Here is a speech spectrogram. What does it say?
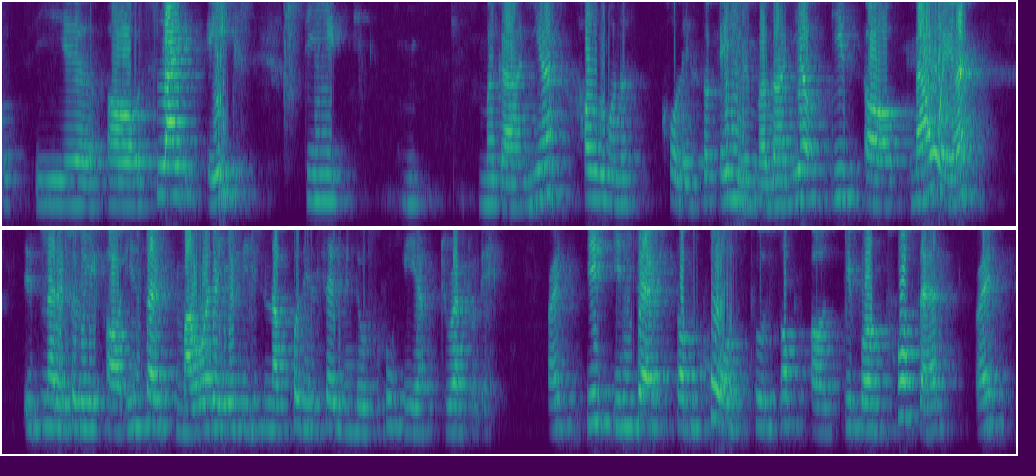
let's see uh, slide 8 the Magania how we want to call it. So anyway Magania this uh, malware is not actually uh, inside malware yes it is not called inside Windows Hook EX directly right? It injects some code to some uh, different process right?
